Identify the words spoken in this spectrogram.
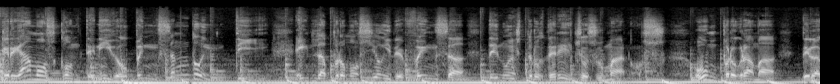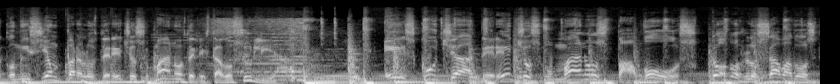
Creamos contenido pensando en ti, en la promoción y defensa de nuestros derechos humanos. Un programa de la Comisión para los Derechos Humanos del Estado Zulia. Escucha Derechos Humanos Pa' Voz todos los sábados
